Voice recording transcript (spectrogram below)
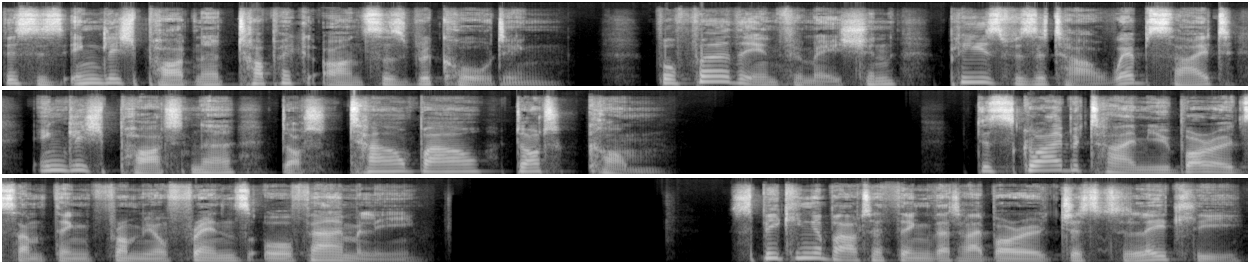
This is English Partner Topic Answers Recording. For further information, please visit our website englishpartner.taobao.com. Describe a time you borrowed something from your friends or family. Speaking about a thing that I borrowed just lately,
